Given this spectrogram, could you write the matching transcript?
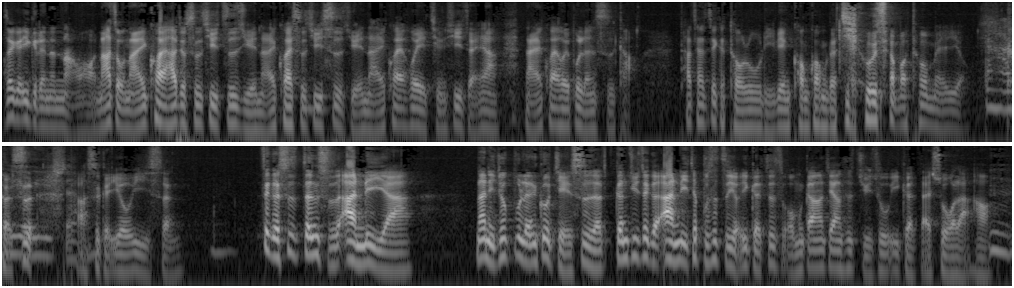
这个一个人的脑哦拿走哪一块，他就失去知觉；哪一块失去视觉；哪一块会情绪怎样；哪一块会不能思考。他在这个头颅里面空空的，几乎什么都没有。可是他是个优异生，这个是真实案例呀。那你就不能够解释了。根据这个案例，这不是只有一个，这是我们刚刚这样是举出一个来说了哈。嗯。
